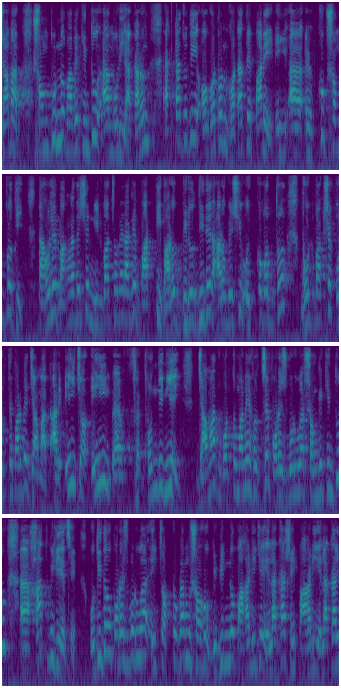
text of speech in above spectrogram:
জামাত সম্পূর্ণভাবে কিন্তু মরিয়া। কারণ একটা যদি অঘটন ঘটাতে পারে, এই খুব সম্প্রতি, তাহলে বাংলাদেশের নির্বাচনের আগে বাড়তি ভারত বিরোধীদের আরও বেশি ঐক্যবদ্ধ ভোট বাক্সে করতে পারবে জামাত। আর এই এই ফন্দি নিয়েই জামাত বর্তমানে হচ্ছে পরেশ বড়ুয়ার সঙ্গে কিন্তু হাত মিলিয়েছে। অতীতেও পরেশ বড়ুয়া এই চট্টগ্রাম সহ বিভিন্ন পাহাড়ি যে এলাকা, সেই পাহাড়ি এলাকায়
